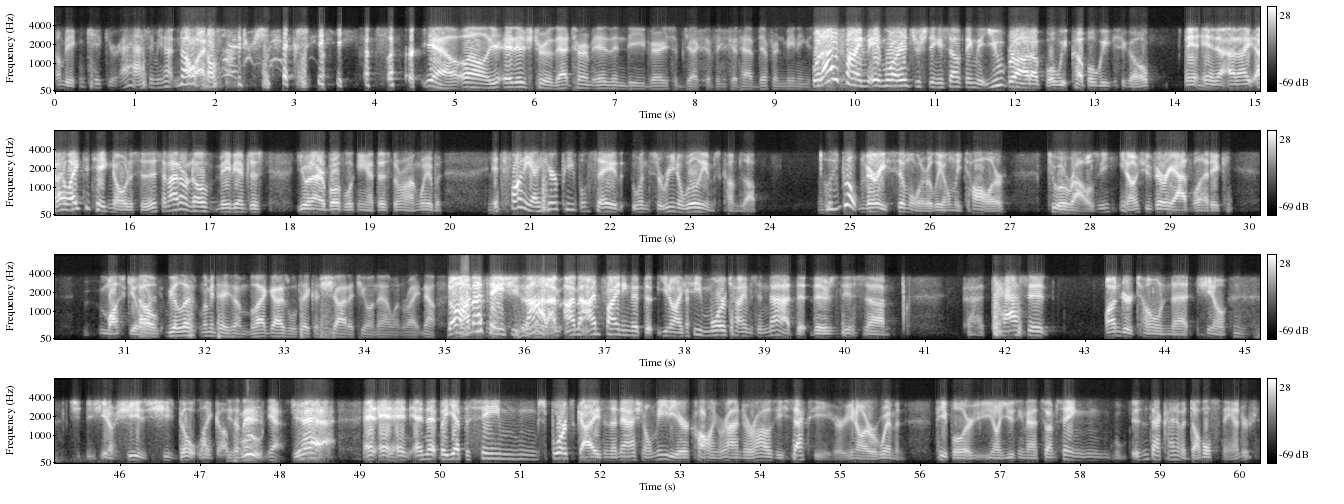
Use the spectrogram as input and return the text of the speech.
somebody can kick your ass. I mean, no, I don't find her sexy. I'm sorry. Yeah, well, it is true. That term is indeed very subjective and could have different meanings. What I find it more interesting is something that you brought up a week, couple weeks ago, and, mm. and, and I and I like to take notice of this. And I don't know if maybe I'm just you and I are both looking at this the wrong way, but mm. it's funny. I hear people say when Serena Williams comes up, mm. who's built very similarly, only taller, to a Rousey. You know, she's very athletic muscular. Oh, let, let me tell you something. Black guys will take a shot at you on that one right now. No, not I'm not saying she's not. I'm I'm I'm finding that the you know I see more times than not that there's this uh, uh, tacit undertone that you know hmm. she, you know she's she's built like a she's a man. Yes. Yeah. And and, yeah. and and that, but yet the same sports guys in the national media are calling Ronda Rousey sexy, or you know, or women. People are you know using that. So I'm saying, isn't that kind of a double standard?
